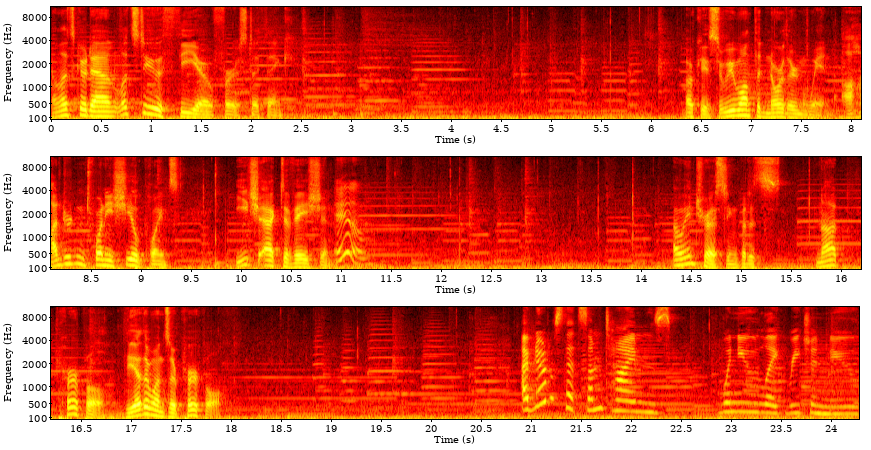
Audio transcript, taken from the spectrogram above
And let's go down. Let's do Theo first, I think. Okay, so we want the Northern Wind. 120 shield points each activation. Ooh. Oh, interesting, but it's not purple. The other ones are purple. I've noticed that sometimes when you like reach a new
